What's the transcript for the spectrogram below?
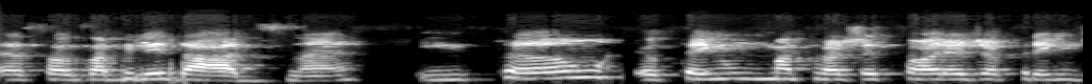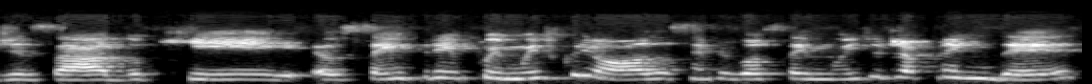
essas habilidades, né? Então, eu tenho uma trajetória de aprendizado que eu sempre fui muito curiosa, sempre gostei muito de aprender,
